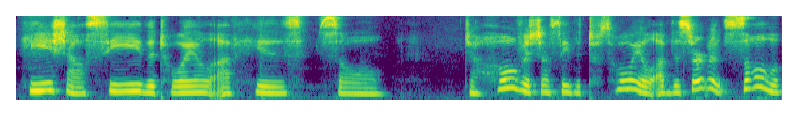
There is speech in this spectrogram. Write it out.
He shall see the toil of his soul. Jehovah shall see the toil of the servant's soul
